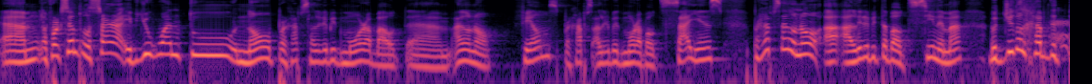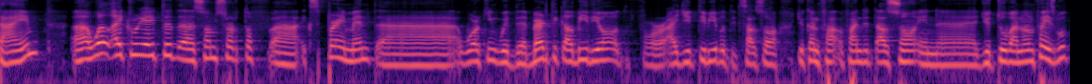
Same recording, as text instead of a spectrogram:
Um, for example, Sarah, if you want to know perhaps a little bit more about, um, I don't know, films, perhaps a little bit more about science, perhaps, I don't know, a, a little bit about cinema, but you don't have the time. Uh, well, I created uh, some sort of uh, experiment uh, working with the vertical video for IGTV, but it's also you can find it also in uh, YouTube and on Facebook,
